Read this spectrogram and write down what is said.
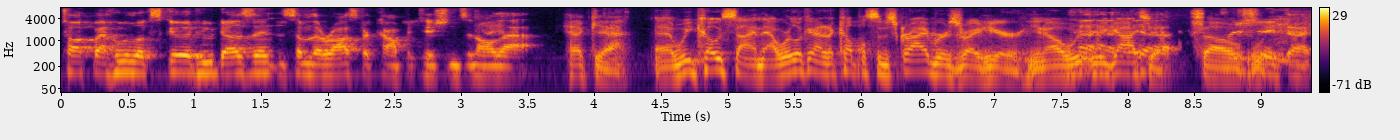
talk about who looks good, who doesn't, and some of the roster competitions and all that. Heck yeah. Uh, we co-sign that. We're looking at a couple subscribers right here. You know, we, we got yeah. you. So appreciate that.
